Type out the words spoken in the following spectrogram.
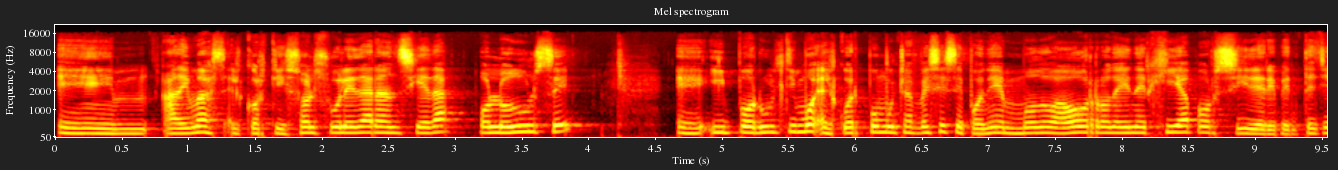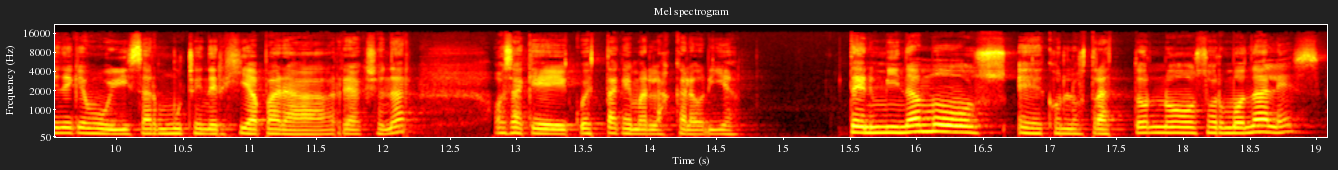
Em, además, el cortisol suele dar ansiedad por lo dulce. Eh, y por último, el cuerpo muchas veces se pone en modo ahorro de energía por si de repente tiene que movilizar mucha energía para reaccionar. O sea que cuesta quemar las calorías. Terminamos eh, con los trastornos hormonales.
